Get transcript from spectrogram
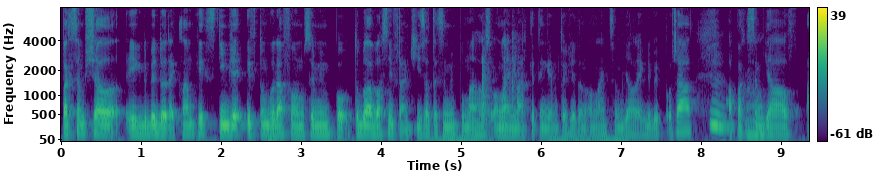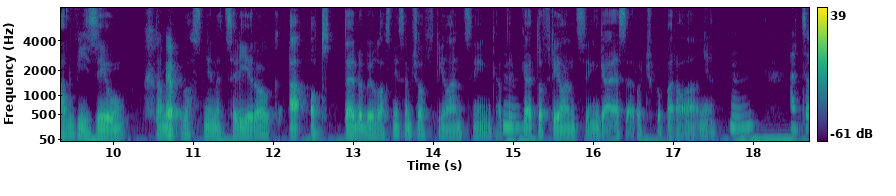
Pak jsem šel jak kdyby do reklamky s tím, že i v tom Vodafonu jsem jim, po, to byla vlastně franšíza, tak jsem jim pomáhal s online marketingem, takže ten online jsem dělal jak kdyby pořád. Hmm. A pak Aha. jsem dělal v Adviziu, tam jo. vlastně necelý rok a od té doby vlastně jsem šel freelancing a teďka hmm. je to freelancing a SROčko paralelně. Hmm. A co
